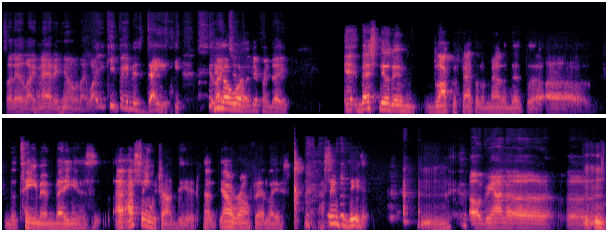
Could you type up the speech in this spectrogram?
So they're like mad at him, like, why you keep picking this day? You like, know choose a different day. It, that still didn't block the fact of the matter that the uh the team in Vegas. I, I seen what y'all did. That, y'all wrong for that, ladies. I seen what you did. Mhm. Oh, Brianna, uh, uh,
